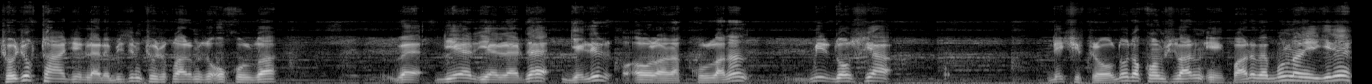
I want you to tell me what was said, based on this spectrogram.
çocuk tacirleri bizim çocuklarımızı okulda ve diğer yerlerde gelir olarak kullanan bir dosya deşifre oldu. O da komşuların ihbarı ve bununla ilgili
